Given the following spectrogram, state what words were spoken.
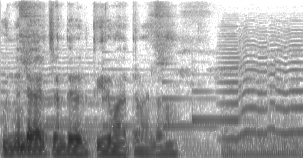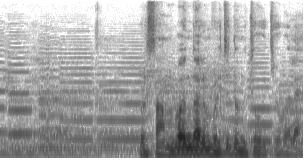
കുഞ്ഞിന്റെ കാര്യത്തിൽ എന്തെങ്കിലും ഒരു തീരുമാനത്തിനല്ലോ ഒരു സംഭവം എന്തായാലും വിളിച്ചിട്ടൊന്ന് ചോദിച്ചോ അല്ലേ.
